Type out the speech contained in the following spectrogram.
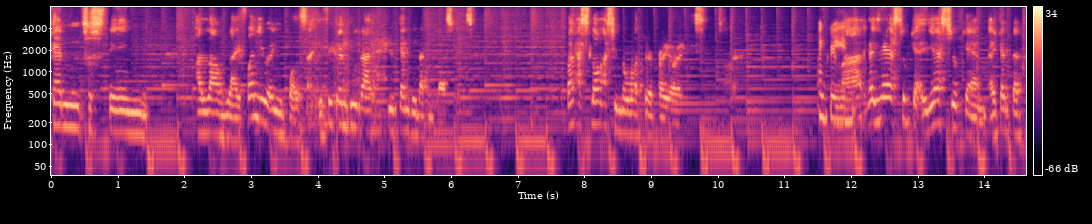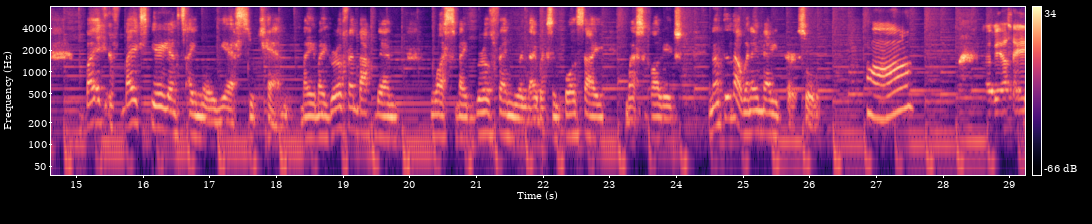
can sustain a love life while you're in Pol Sci. If you can do that, you can do that in Pol Sci. But as long as you know what your priorities are. Agreed. Diba? Yes, you can. Yes, you can. I can tell. By by experience, I know. Yes, you can. My my girlfriend back then was my girlfriend when I was in Polsai, was college, and until now when I married her. So, Aww. Sabi, okay.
